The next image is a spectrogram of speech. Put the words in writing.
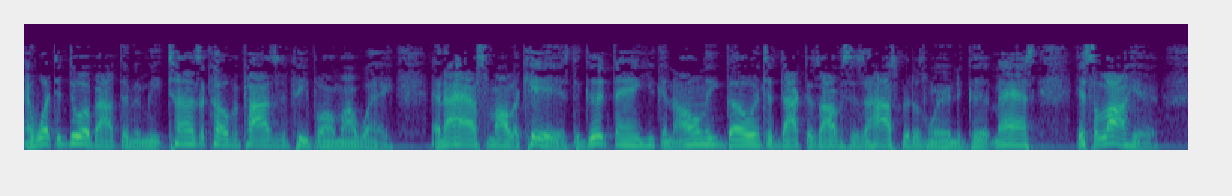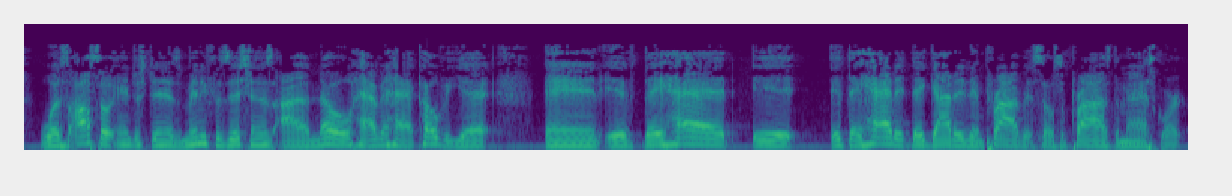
and what to do about them and meet tons of COVID positive people on my way. And I have smaller kids. The good thing, you can only go into doctors' offices and hospitals wearing the good mask. It's a law here. What's also interesting is many physicians I know haven't had COVID yet. And if they had it, if they had it, they got it in private. So surprise, the mask work.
